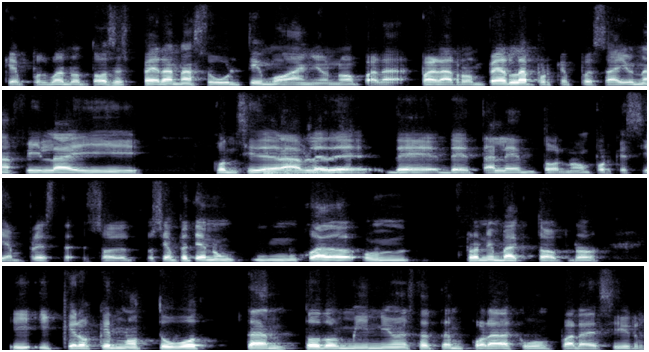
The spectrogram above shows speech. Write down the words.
que, pues bueno, todos esperan a su último año, ¿no? Para, para romperla, porque pues hay una fila ahí considerable de, de, de talento, ¿no? Porque siempre, siempre tienen un, jugador, un running back top, ¿no? Y, y, creo que no tuvo tanto dominio esta temporada como para decir,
